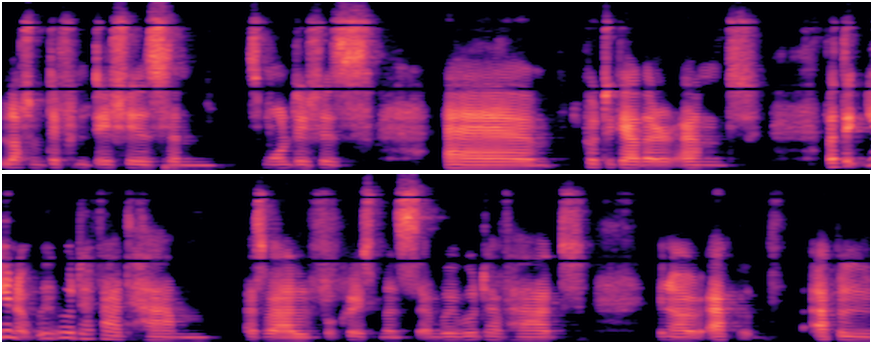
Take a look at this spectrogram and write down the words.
a lot of different dishes and small dishes um, put together, and but the, you know we would have had ham as well for Christmas, and we would have had you know apple apple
